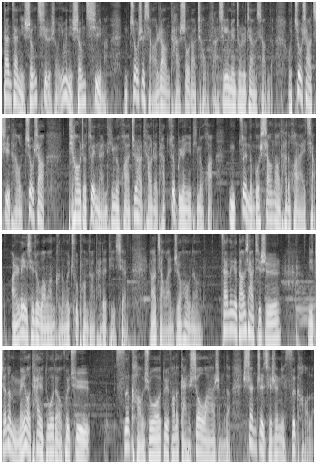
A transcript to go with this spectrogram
但在你生气的时候，因为你生气嘛，你就是想要让他受到惩罚，心里面就是这样想的，我就是要气他，我就是要。挑着最难听的话，就要挑着他最不愿意听的话，嗯，最能够伤到他的话来讲，而那些就往往可能会触碰到他的底线。然后讲完之后呢，在那个当下，其实你真的没有太多的会去思考说对方的感受啊什么的，甚至其实你思考了，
